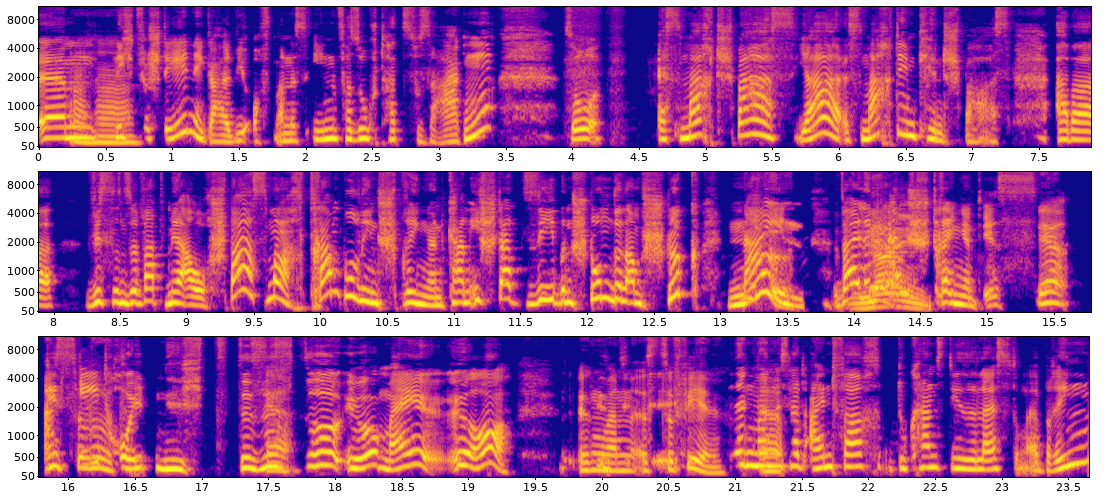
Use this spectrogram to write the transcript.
ähm, Mhm. nicht verstehen, egal wie oft man es ihnen versucht hat zu sagen. So, es macht Spaß, ja, es macht dem Kind Spaß. Aber wissen Sie, was mir auch Spaß macht? Trampolinspringen kann ich statt sieben Stunden am Stück? Nein, weil es Nein. anstrengend ist. Ja. Das Absolut. geht heute nicht. Das Ja. ist so, ja, mei, ja. Irgendwann ist zu viel. Irgendwann Ja. ist halt einfach, du kannst diese Leistung erbringen,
